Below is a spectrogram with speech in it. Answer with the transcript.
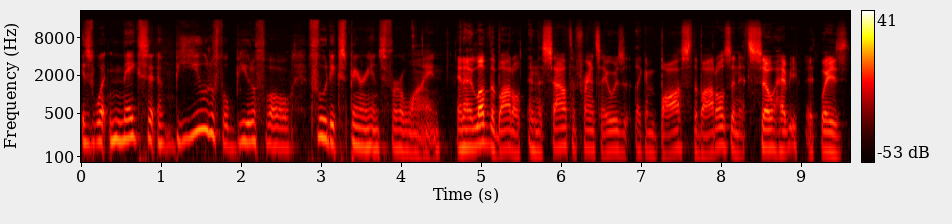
is what makes it a beautiful, beautiful food experience for a wine. And I love the bottle. In the south of France, I always like emboss the bottles, and it's so heavy. It weighs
